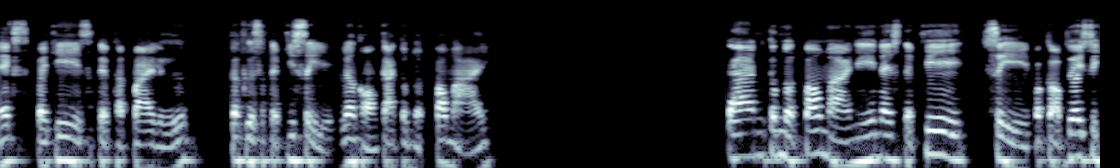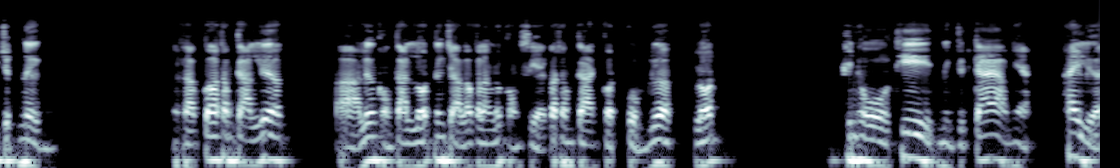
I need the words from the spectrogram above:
next ไปที่สเต็ปถัดไปหรือก็คือสเต็ปที่ 4 เรื่องของการกำหนดเป้าหมาย การกำหนดเป้าหมายนี้ในสเต็ปที่ 4 ประกอบด้วย 4.1 นะครับ ก็ทำการเลือกอเรื่องของการลด เนื่องจากเรากำลังลดของเสีย ก็ทำการกดปุ่มเลือกลดพินโฮที่ 1.9 เนี่ยให้เหลือ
